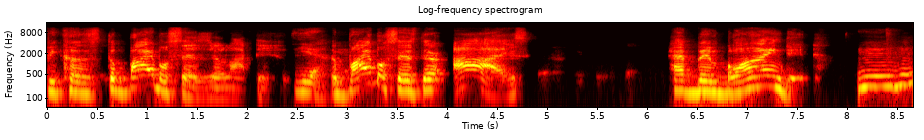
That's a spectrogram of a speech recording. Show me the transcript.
because the bible says they're locked in. Yeah, the bible says their eyes have been blinded. Hmm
